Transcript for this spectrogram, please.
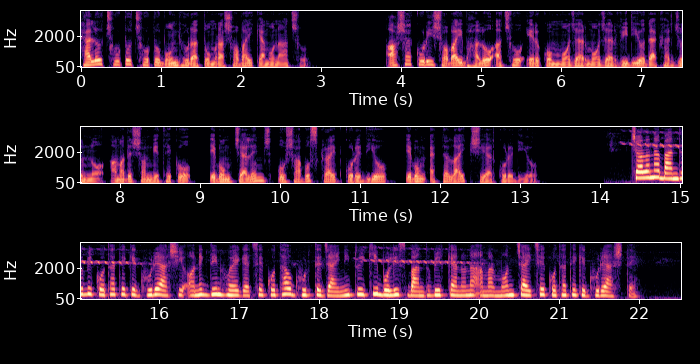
Hello ছোট ছোট বন্ধুরা, তোমরা সবাই কেমন আছো? আশা করি সবাই ভালো আছো। এরকম মজার মজার ভিডিও দেখার জন্য আমাদের সঙ্গে থেকো এবং চ্যালেঞ্জ ও সাবস্ক্রাইব করে দিও এবং একটা লাইক শেয়ার করে দিও। চলো না বান্ধবী, কোথা থেকে ঘুরে আসি? অনেক দিন হয়ে গেছে, কোথাও ঘুরতে যাইনি। তুই কি বলিস বান্ধবীর? কেননা আমার মন চাইছে কোথা থেকে ঘুরে আসতে।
